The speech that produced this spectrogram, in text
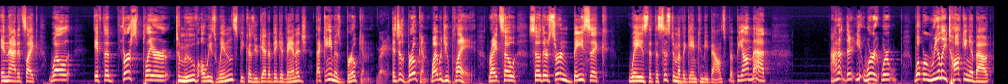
in that it's like, well, if the first player to move always wins because you get a big advantage, that game is broken. Right. It's just broken. Why would you play? Right? So so there's certain basic ways that the system of a game can be balanced, but beyond that, I don't. There, we're we're what we're really talking about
